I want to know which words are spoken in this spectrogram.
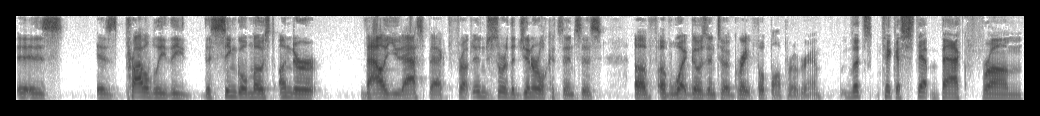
is is probably the the single most undervalued aspect from in sort of the general consensus of of what goes into a great football program. Let's take a step back from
